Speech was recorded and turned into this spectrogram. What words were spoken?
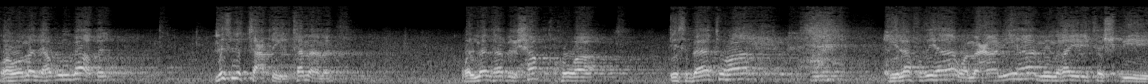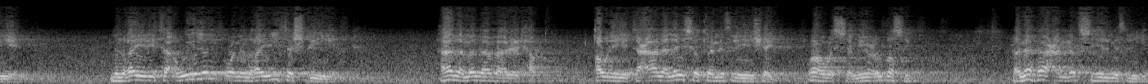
وهو مذهب باطل مثل التعطيل تماما. والمذهب الحق هو إثباتها بلفظها ومعانيها من غير تشبيه من غير تأويل ومن غير تشبيه. هذا مذهب أهل الحق. قوله تعالى ليس كمثله شيء وهو السميع البصير. فنفى عن نفسه المثلية.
